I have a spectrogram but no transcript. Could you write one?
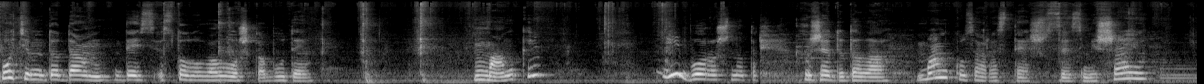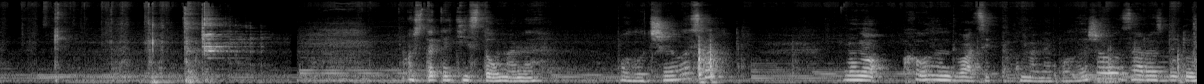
Потім додам десь столова ложка буде манки. І борошно. Вже додала манку, зараз теж все змішаю. Ось таке тісто у мене вийшло. Воно хвилин 20 так у мене полежало. Зараз буду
